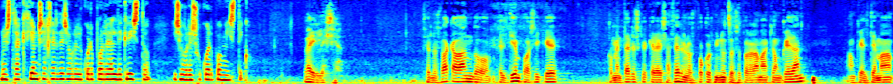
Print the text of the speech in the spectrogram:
Nuestra acción se ejerce sobre el cuerpo real de Cristo y sobre su cuerpo místico la Iglesia. Se nos va acabando el tiempo, así que comentarios que queráis hacer en los pocos minutos de programa que aún quedan, aunque el tema,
